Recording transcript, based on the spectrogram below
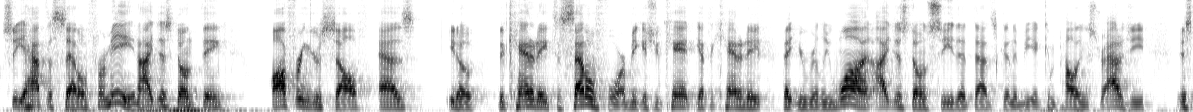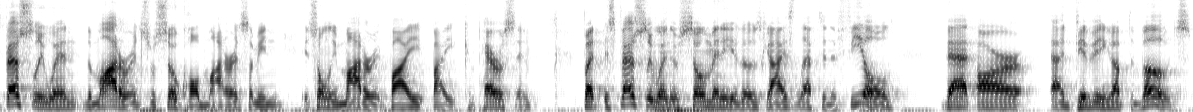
So you have to settle for me. And I just don't think offering yourself as you know the candidate to settle for because you can't get the candidate that you really want. I just don't see that that's going to be a compelling strategy, especially when the moderates or so-called moderates. I mean, it's only moderate by by comparison, but especially when there's so many of those guys left in the field that are uh, divvying up the votes.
